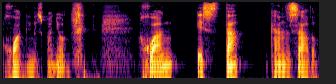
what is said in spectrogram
Juan en español, Juan está cansado.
